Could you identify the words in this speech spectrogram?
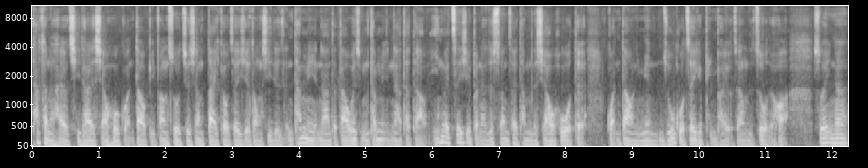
他可能还有其他的销货管道。比方说，就像代购这些东西的人，他们也拿得到。为什么他们也拿得到？因为这些本来就算在他们的销货的管道里面。如果这个品牌有这样子做的话，所以呢，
